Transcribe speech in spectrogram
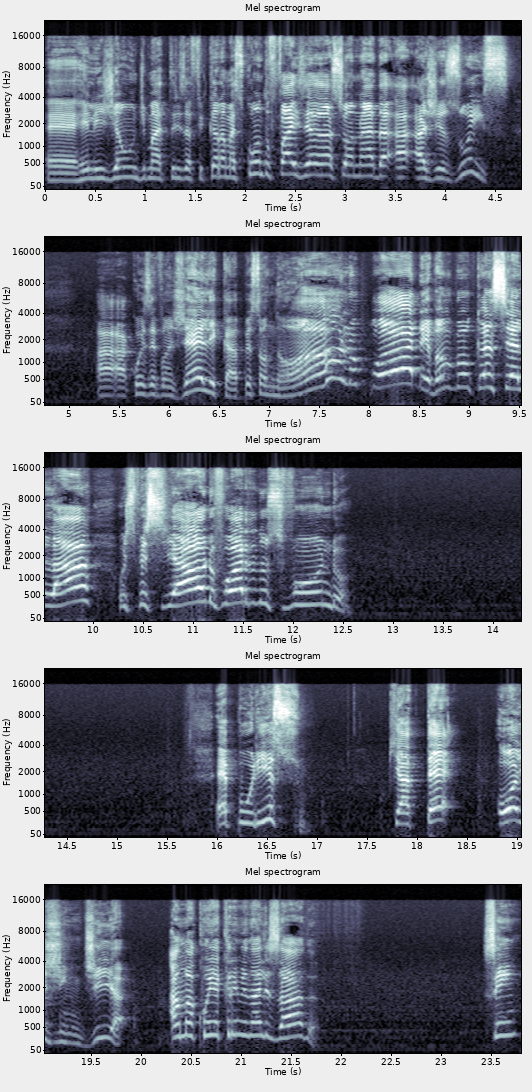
é, religião de matriz africana, mas quando faz relacionada a, a Jesus, a, a, coisa evangélica, o pessoal, não, não pode, vamos cancelar o especial do Fora dos Fundos. É por isso que até hoje em dia a maconha é criminalizada. Sim,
